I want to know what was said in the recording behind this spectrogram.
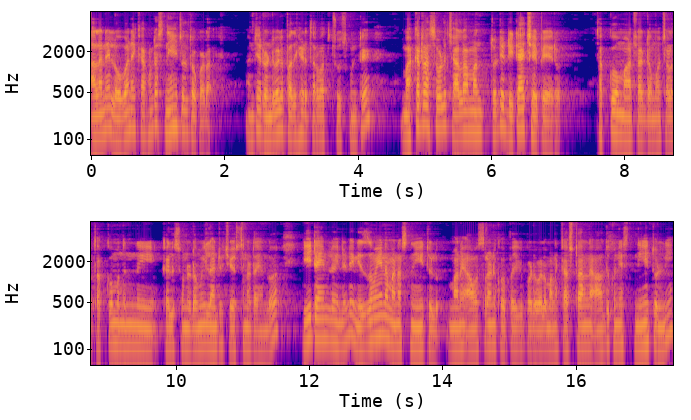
అలానే లవ్ అనే కాకుండా స్నేహితులతో కూడా. అంటే రెండు వేల పదిహేడు తర్వాత చూసుకుంటే మకర రాశి వాళ్ళు చాలా మందితోటి డిటాచ్ అయిపోయారు. తక్కువ మాట్లాడడము చాలా తక్కువ మందిని కలిసి ఉండడము ఇలాంటివి చేస్తున్న టైంలో ఈ టైంలో ఏంటంటే నిజమైన మన స్నేహితులు మన అవసరానికి ఉపయోగపడే వాళ్ళు మన కష్టాలను ఆదుకునే స్నేహితుల్ని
